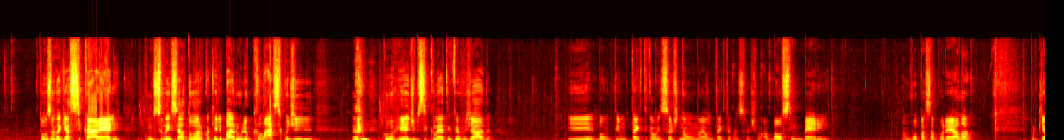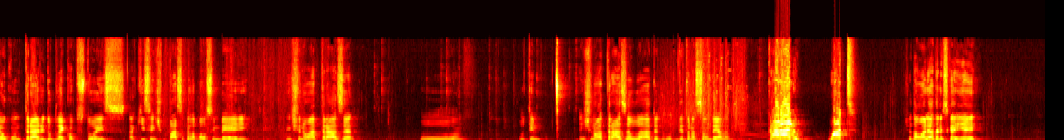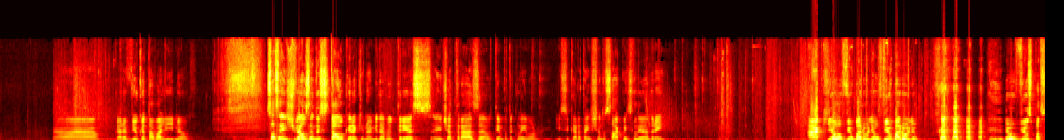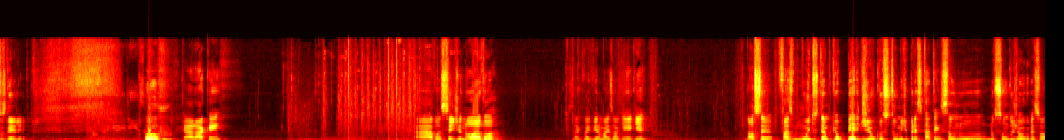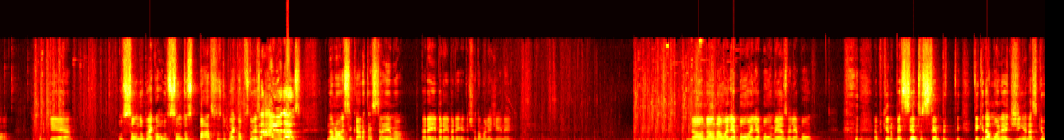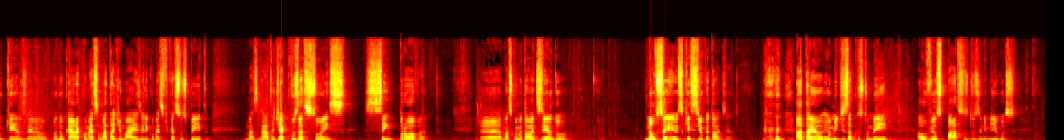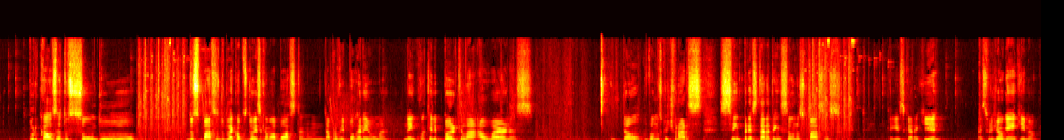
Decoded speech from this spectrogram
Tô usando aqui a Cicarelli com silenciador, com aquele barulho clássico de correr de bicicleta enferrujada. E, bom, tem um Tactical Insert. Não, não é um Tactical Insert. É uma Balsam Betty. Não vou passar por ela. Porque ao contrário do Black Ops 2, aqui se a gente passa pela Balsam Betty, a gente não atrasa o, o, tempo a gente não atrasa a detonação dela. Caralho! What? Deixa eu dar uma olhada nesse carinha aí. Ah, o cara viu que eu tava ali, meu. Só se a gente estiver usando Stalker aqui no MW3, a gente atrasa o tempo da Claymore. E esse cara tá enchendo o saco, esse Leandro, hein? Aqui, eu ouvi o barulho, eu ouvi o barulho. eu ouvi os passos dele. Uh, caraca, hein? Ah, você de novo? Será que vai vir mais alguém aqui? Nossa, faz muito tempo que eu perdi o costume de prestar atenção no, no som do jogo, pessoal. Porque o som do Black o som dos passos do Black Ops 2... Ai, meu Deus! Não, não, esse cara tá estranho, meu. Pera aí, pera aí, pera aí. Deixa eu dar uma olhadinha nele. Não, não, não, ele é bom, ele é bom mesmo, ele é bom. é porque no PC tu sempre tem que dar uma olhadinha nas kill cams, né, meu? Quando o cara começa a matar demais, ele começa a ficar suspeito. Mas nada de acusações sem prova. Uh, mas como eu tava dizendo... Não sei, eu esqueci o que eu tava dizendo. ah tá, eu, eu me desacostumei a ouvir os passos dos inimigos por causa do som do... Dos passos do Black Ops 2, que é uma bosta. Não dá pra ouvir porra nenhuma. Nem com aquele perk lá, Awareness. Então, vamos continuar sem prestar atenção nos passos. Peguei esse cara aqui. Vai surgir alguém aqui, meu.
